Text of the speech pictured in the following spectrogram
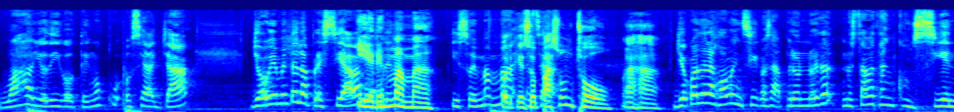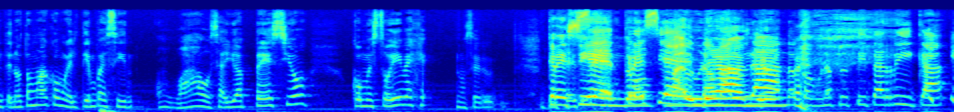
wow, yo digo, tengo, o sea, ya, yo obviamente lo apreciaba. Y eres era- mamá. Y soy mamá. Porque o eso sea, pasa un toll. Ajá. Yo cuando era joven, sí, o sea, pero no, era, no estaba tan consciente, no tomaba como el tiempo de decir, oh, wow, o sea, yo aprecio como estoy veje- no sé, Creciendo, creciendo, madurando. madurando, con una frutita rica.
